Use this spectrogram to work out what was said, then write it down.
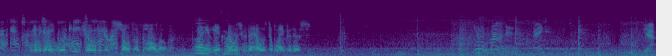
I'm gonna get a working Joe to consult Apollo. Blame Only it Ricardo. knows who the hell is to blame for this. You're Marlowe, right? Yeah.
